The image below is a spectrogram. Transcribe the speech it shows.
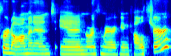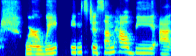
predominant in North American culture, where weight seems to somehow be at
